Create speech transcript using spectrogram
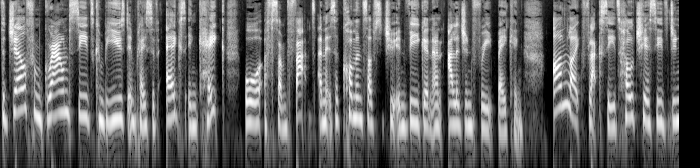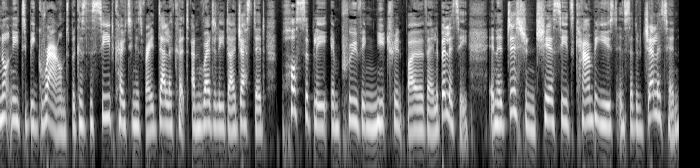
The gel from ground seeds can be used in place of eggs in cake or some fats, and it's a common substitute in vegan and allergen free baking. Unlike flax seeds, whole chia seeds do not need to be ground because the seed coating is very delicate and readily digested, possibly improving nutrient bioavailability. In addition, chia seeds can be used instead of gelatin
